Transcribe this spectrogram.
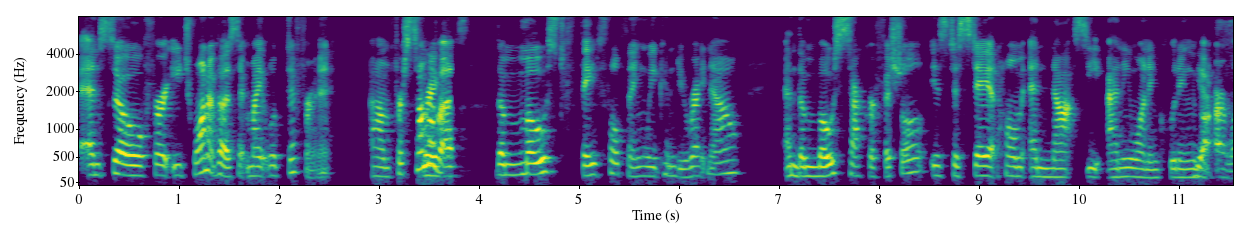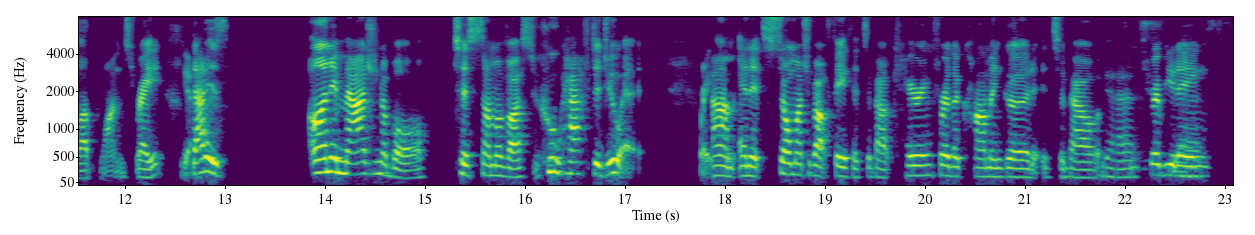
and so for each one of us, it might look different. Um, for some right. of us, the most faithful thing we can do right now and the most sacrificial is to stay at home and not see anyone including yes. the, our loved ones right yes. that is unimaginable to some of us who have to do it. Right. Um, and it's so much about faith. It's about caring for the common good. It's about yes, contributing yes.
